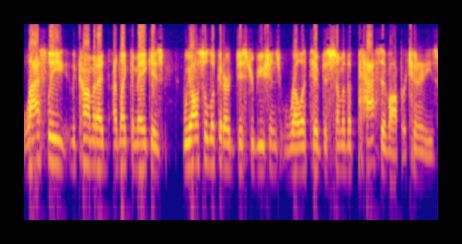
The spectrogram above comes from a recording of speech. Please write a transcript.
Lastly, the comment I'd, I'd like to make is we also look at our distributions relative to some of the passive opportunities,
